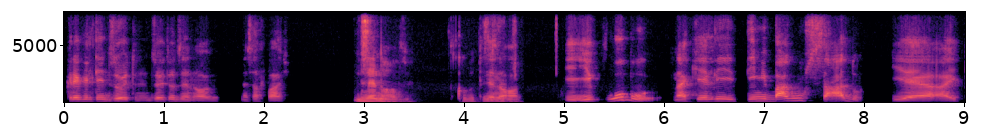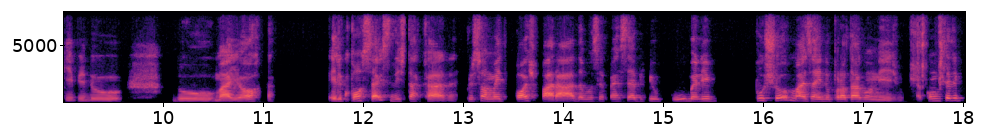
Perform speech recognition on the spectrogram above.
Creio que ele tem 18, né? 18 ou 19 nessa faixa. 19. Cubo tem 19. 19. E, e Cubo, naquele time bagunçado que é a equipe do, do Mallorca, ele consegue se destacar, né? Principalmente pós-parada, você percebe que o Cuba ele puxou mais ainda o protagonismo. É como se ele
